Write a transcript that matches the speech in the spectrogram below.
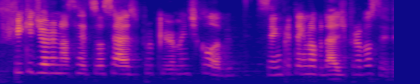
fique de olho nas redes sociais do Procurement Club. Sempre tem novidade para você.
